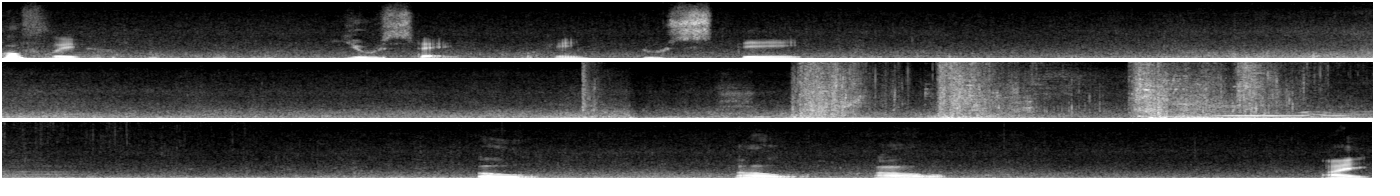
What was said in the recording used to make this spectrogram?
Hopefully, you stay. Okay? You stay. Oh. Oh. Oh. I.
